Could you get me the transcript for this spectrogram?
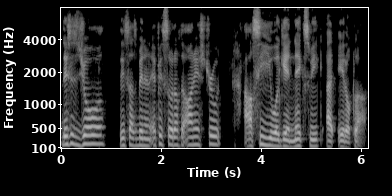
this is Joel. This has been an episode of The Honest Truth. I'll see you again next week at 8 o'clock.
